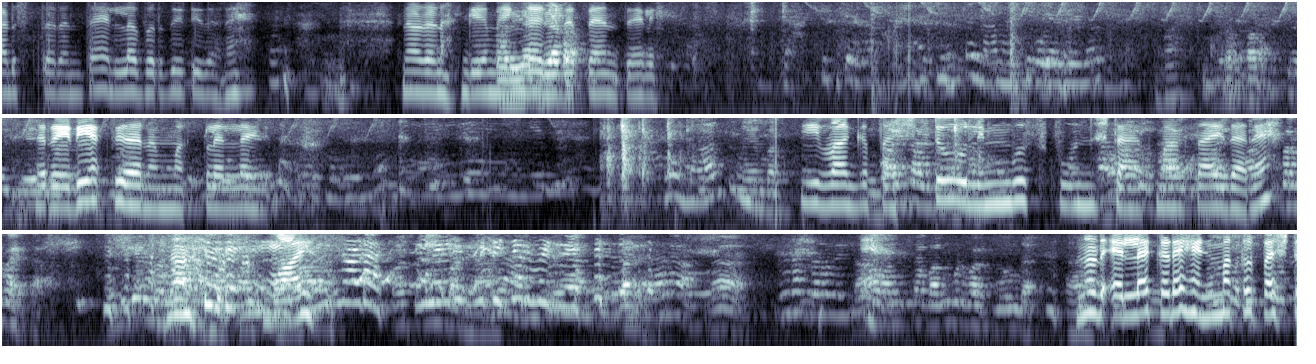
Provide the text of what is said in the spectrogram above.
ಆಡಿಸ್ತಾರಂತ ಎಲ್ಲ ಬರೆದಿಟ್ಟಿದ್ದಾರೆ. ನೋಡೋಣ ಗೇಮ್ ಹೆಂಗಾಗಿರುತ್ತೆ ಅಂತೇಳಿ. ರೆಡಿ ಆಗ್ತಿದ್ದಾರೆ ನಮ್ಮ ಮಕ್ಕಳೆಲ್ಲ ಇವಾಗ ಫಸ್ಟು ಲಿಂಬು ಸ್ಪೂನ್ ಸ್ಟಾರ್ಟ್ ಮಾಡ್ತಾ ಇದ್ದಾರೆ. ವಾಯ್ಸ್ ನೋಡಿ, ಎಲ್ಲ ಕಡೆ ಹೆಣ್ಮಕ್ಳು ಫಸ್ಟ್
